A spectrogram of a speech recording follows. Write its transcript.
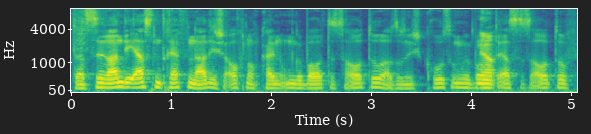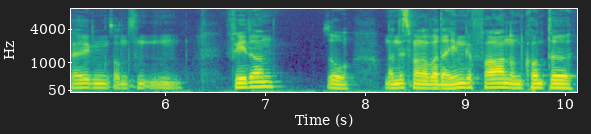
Das waren die ersten Treffen, da hatte ich auch noch kein umgebautes Auto, also nicht groß umgebaut, Ja. erstes Auto, Felgen, sonst Federn. So. Und dann ist man aber dahin gefahren und konnte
